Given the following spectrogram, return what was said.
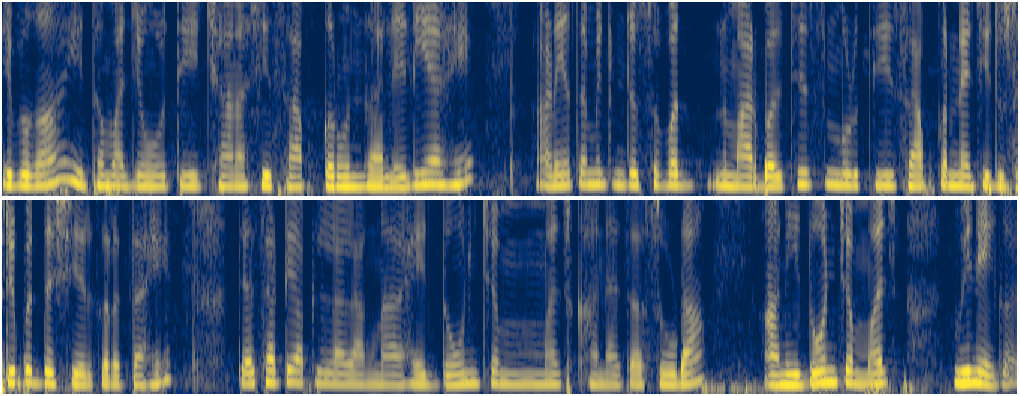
हे बघा इथं माझी मूर्ती छान अशी साफ करून झालेली आहे. आणि आता मी तुमच्यासोबत मार्बलचीच मूर्ती साफ करण्याची दुसरी पद्धत शेअर करत आहे. त्यासाठी आपल्याला लागणार आहे दोन चम्मच खाण्याचा सोडा आणि दोन चम्मच व्हिनेगर.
